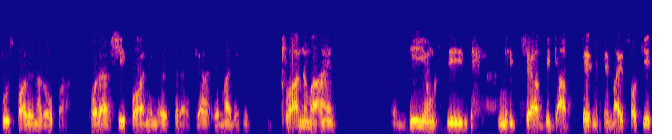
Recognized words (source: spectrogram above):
Fußball in Europa oder Skifahren in Österreich. Ja, immer, das ist klar Nummer eins. Die Jungs, die nicht sehr begabt sind im Eishockey,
